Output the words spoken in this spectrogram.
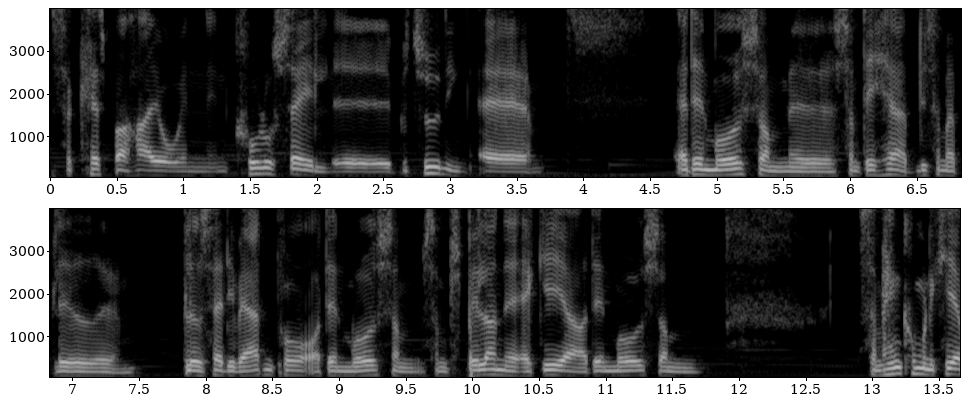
Så Kasper har jo en, en kolossal øh, betydning af, af den måde, som, øh, som det her ligesom er blevet, øh, blevet sat i verden på, og den måde, som, som spillerne agerer, og den måde, som, som han kommunikerer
